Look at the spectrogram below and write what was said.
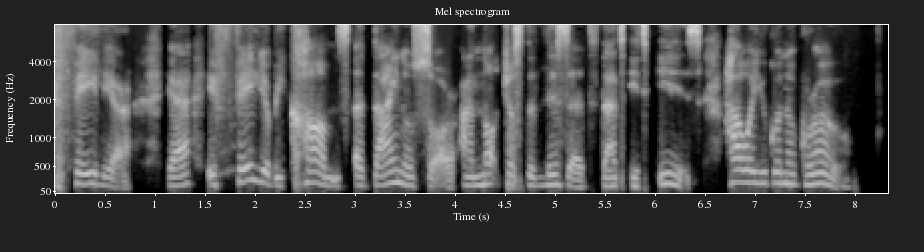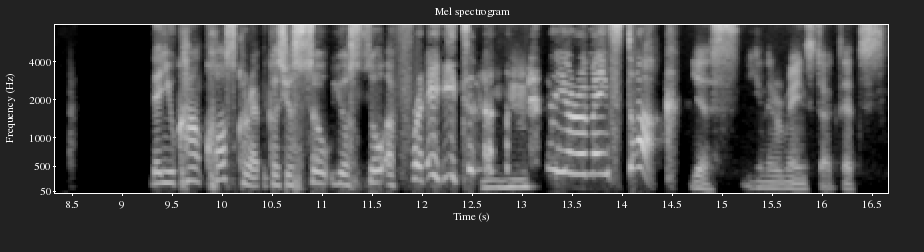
failure. Yeah. If failure becomes a dinosaur and not just the lizard that it is, how are you going to grow? Then you can't course correct because you're so you're so afraid Mhm. you remain stuck. Yes, you can remain stuck. That's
